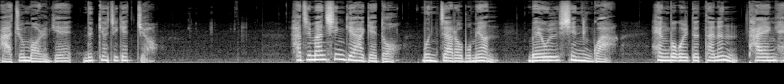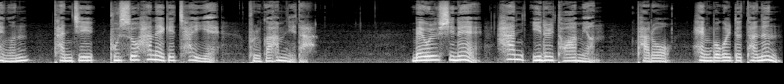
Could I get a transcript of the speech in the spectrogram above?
아주 멀게 느껴지겠죠. 하지만 신기하게도 문자로 보면 매울 신과 행복을 뜻하는 다행행은 단지 부수 한 액의 차이에 불과합니다. 매울 신에 한 일을 더하면 바로 행복을 뜻하는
